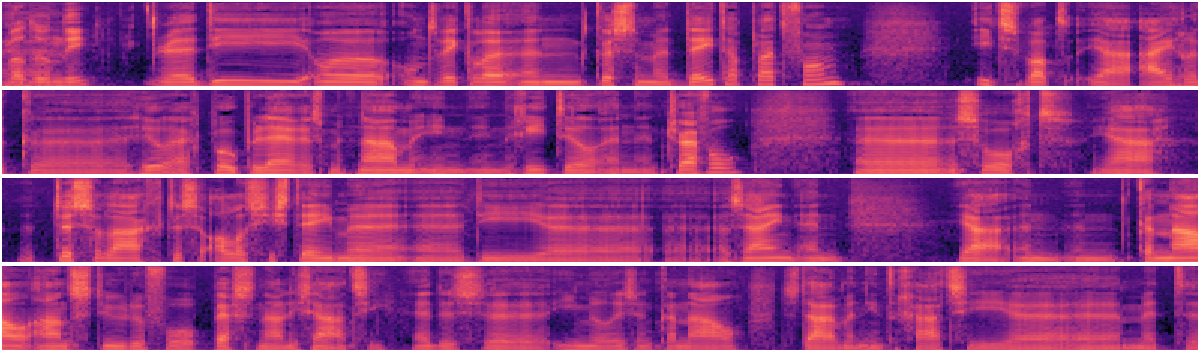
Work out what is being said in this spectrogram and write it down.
Wat doen die? die ontwikkelen een customer data platform. Iets wat ja, eigenlijk heel erg populair is, met name in, in retail en, en travel. een soort ja, tussenlaag tussen alle systemen die er zijn. En ja, een, een kanaal aansturen voor personalisatie. Dus uh, e-mail is een kanaal, dus daar hebben we een integratie uh, met uh,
